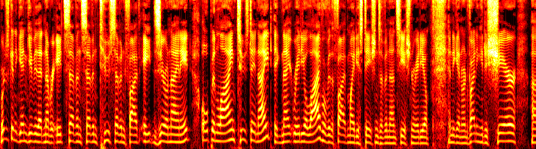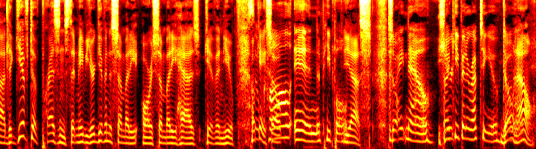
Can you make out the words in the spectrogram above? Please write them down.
we're just going to again give you that number 877 275 8098. Open line Tuesday night, Ignite Radio Live over the five mighty stations of Annunciation Radio. And again, we're inviting you to share uh, the gift of presence that maybe you're given to somebody or somebody has given given you. So okay, call in, people. yes, so right now. So I keep interrupting you. go don't I? now.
